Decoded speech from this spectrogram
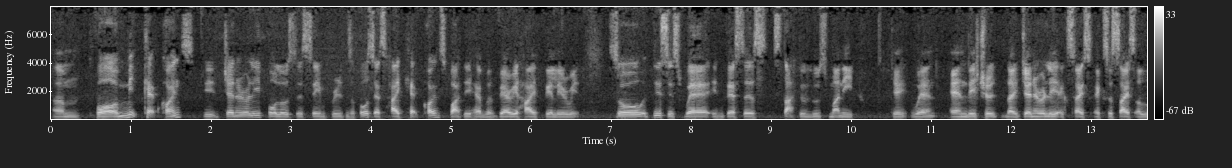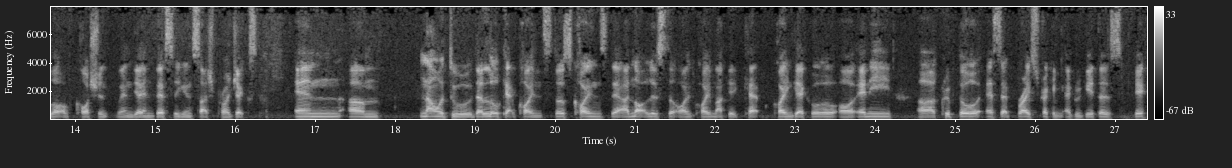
Um, for mid cap coins, it generally follows the same principles as high cap coins, but they have a very high failure rate. So this is where investors start to lose money. Okay, when and they should like generally exercise exercise a lot of caution when they're investing in such projects. And um, now to the low cap coins, those coins that are not listed on CoinMarketCap, CoinGecko, or any uh, crypto asset price tracking aggregators. Okay,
